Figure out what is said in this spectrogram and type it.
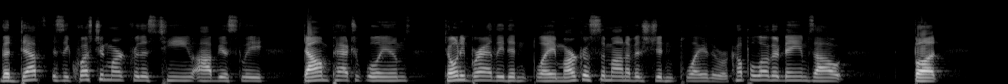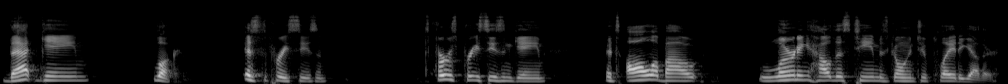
The depth is a question mark for this team, obviously. Down Patrick Williams. Tony Bradley didn't play. Marko Simonovic didn't play. There were a couple other names out. But that game, look, it's the preseason. It's the first preseason game. It's all about learning how this team is going to play together.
